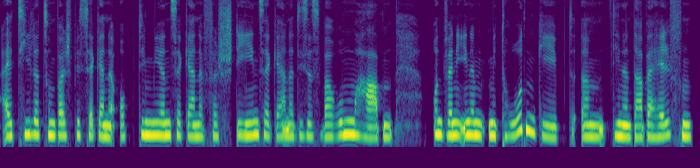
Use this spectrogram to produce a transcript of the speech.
ITler zum Beispiel sehr gerne optimieren, sehr gerne verstehen, sehr gerne dieses Warum haben. Und wenn ihr ihnen Methoden gebt, ähm, die ihnen dabei helfen,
